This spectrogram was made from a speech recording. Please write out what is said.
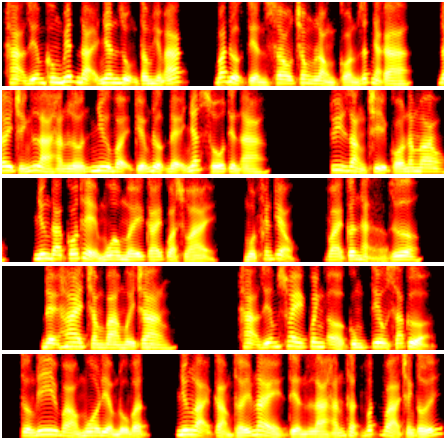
Hạ diễm không biết đại nhân dụng tâm hiểm ác, bắt được tiền sau trong lòng còn rất nhạc A, đây chính là hắn lớn như vậy kiếm được đệ nhất số tiền A. Tuy rằng chỉ có 5 mao, nhưng đã có thể mua mấy cái quả xoài, một phen kẹo, vài cân hạt dưa. Đệ 230 trang. Hạ Diễm xoay quanh ở cung tiêu xã cửa, tưởng đi vào mua điểm đồ vật, nhưng lại cảm thấy này tiền là hắn thật vất vả tránh tới,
